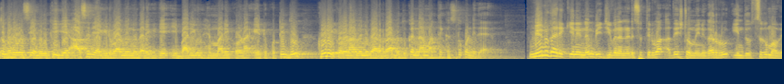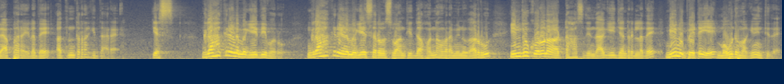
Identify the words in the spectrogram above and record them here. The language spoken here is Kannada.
ಮತ್ತು ಭರವಸೆಯ ಬದುಕಿಗೆ ಆಸರೆಯಾಗಿರುವ ಮೀನುಗಾರಿಕೆಗೆ ಈ ಬಾರಿಯೂ ಹೆಮ್ಮಾರಿ ಕೊರೋನಾ ಏಟು ಕೊಟ್ಟಿದ್ದು ಕುರಿ ಕೊರೋನಾ ಮೀನುಗಾರರ ಬದುಕನ್ನ ಮತ್ತೆ ಕಸಿದುಕೊಂಡಿದೆ. ಮೀನುಗಾರಿಕೆಯನ್ನು ನಂಬಿ ಜೀವನ ನಡೆಸುತ್ತಿರುವ ಅದೆಷ್ಟೋ ಮೀನುಗಾರರು ಇಂದು ಸುಗಮ ವ್ಯಾಪಾರ ಇಲ್ಲದೆ ಅತಂತ್ರರಾಗಿದ್ದಾರೆ. ಎಸ್, ಗ್ರಾಹಕರೇ ನಮಗೆ ದೇವರು. ಗ್ರಾಹಕರೇ ನಮಗೆ ಸರ್ವಸ್ವ ಅಂತಿದ್ದ ಹೊನ್ನಾವರ ಮೀನುಗಾರರು ಇಂದು ಕೊರೋನಾ ಅಟ್ಟಹಾಸದಿಂದಾಗಿ ಜನರಿಲ್ಲದೆ ಮೀನುಪೇಟೆಯೇ ಮೌನವಾಗಿ ನಿಂತಿದೆ.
